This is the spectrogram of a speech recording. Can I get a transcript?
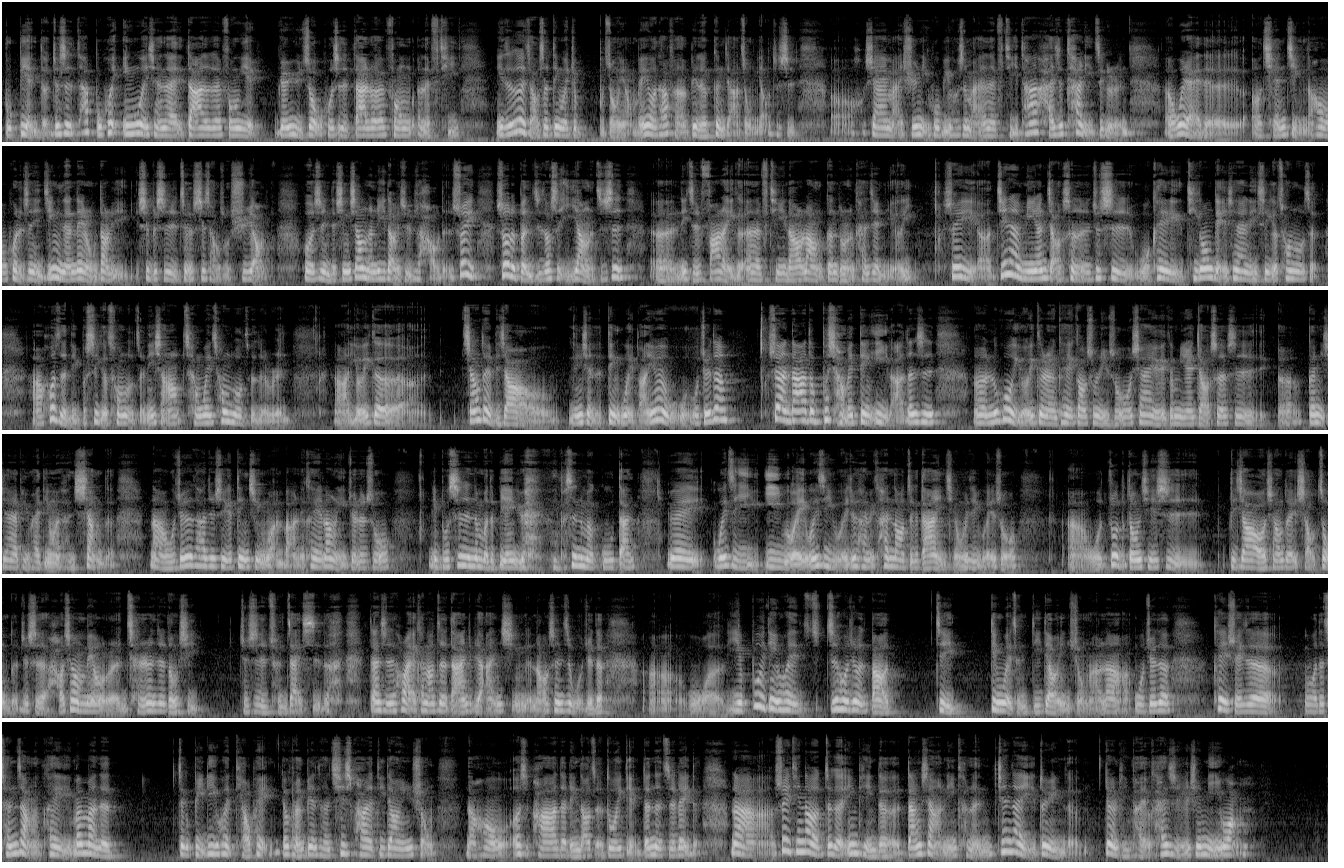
不变的，就是它不会因为现在大家都在疯也元宇宙，或是大家都在疯 NFT，你的这个角色定位就不重要，没有它反而变得更加重要。就是呃，现在买虚拟货币或是买 NFT，它还是看你这个人呃未来的呃前景，然后或者是你经营的内容到底是不是这个市场所需要的，或者是你的行销能力到底是不是好的。所以所有的本质都是一样的，只是。呃，你只是发了一个 NFT，然后让更多人看见你而已。所以呃，今天的迷人角色呢，就是我可以提供给现在你是一个创作者啊，或者你不是一个创作者，你想要成为创作者的人啊，有一个相对比较明显的定位吧。因为我我觉得，虽然大家都不想被定义啦，但是。呃，如果有一个人可以告诉你说，我现在有一个迷人角色是呃跟你现在的品牌定位很像的，那我觉得它就是一个定心丸吧。你可以让你觉得说，你不是那么的边缘，你不是那么孤单。因为我一直以以为，我一直以为，就还没看到这个答案以前，我一直以为说，啊、我做的东西是比较相对小众的，就是好像没有人承认这东西就是存在似的。但是后来看到这个答案就比较安心了，然后甚至我觉得。呃，我也不一定会之后就把我自己定位成低调英雄了。那我觉得可以随着我的成长，可以慢慢的这个比例会调配，有可能变成七十趴的低调英雄，然后二十趴的领导者多一点等等之类的。那所以听到这个音频的当下，你可能现在也对你的个人品牌有开始有一些迷惘，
